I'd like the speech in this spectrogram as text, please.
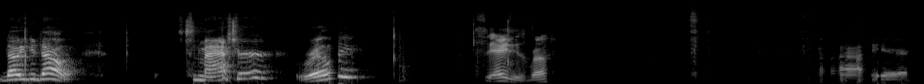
No, you don't. Smasher? Really? It's the '80s, bro. Out here.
